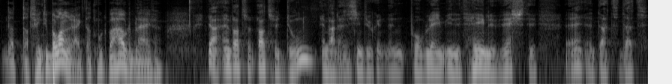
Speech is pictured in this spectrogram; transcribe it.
dat, dat vindt u belangrijk. Dat moet behouden blijven. Ja, en wat wat we doen, en maar dat is natuurlijk een, probleem in het hele Westen... Hè, dat, dat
